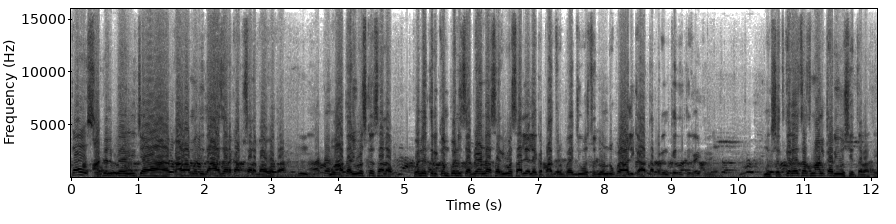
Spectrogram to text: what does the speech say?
काय स- अटल बिहारीच्या काळामध्ये दहा हजार कापसाला भाव होता. मग आता रिवर्स कसा आला कोणत्या तरी कंपनीचा ब्रँड असा रिवर्स आलेला आहे का? पाच रुपयाची वस्तू दोन रुपये आली का? आतापर्यंत कधीतरी मग शेतकऱ्याचाच माल का रिवर्स येत राहते?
